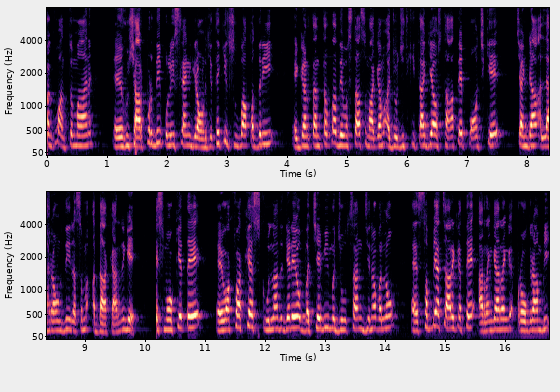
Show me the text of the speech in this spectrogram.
ਭਗਵੰਤ ਮਾਨ ਹੁਸ਼ਿਆਰਪੁਰ ਦੀ ਪੁਲਿਸ ਲਾਈਨ ਗਰਾਊਂਡ ਜਿੱਥੇ ਕਿ ਸੂਬਾ ਪੱਧਰੀ ਗਣਤੰਤਰਤਾ ਦਿਵਸ ਦਾ ਸਮਾਗਮ ਆਯੋਜਿਤ ਕੀਤਾ ਗਿਆ। ਉਸ ਥਾਂ ਤੇ ਪਹੁੰਚ ਕੇ ਝੰਡਾ ਲਹਿਰਾਉਣ ਦੀ ਰਸਮ ਅਦਾ ਕਰਨਗੇ। ਇਸ ਮੌਕੇ ਤੇ ਵੱਖ-ਵੱਖ ਸਕੂਲਾਂ ਦੇ ਜਿਹੜੇ ਉਹ ਬੱਚੇ ਵੀ ਮੌਜੂਦ ਸਨ, ਜਿਨ੍ਹਾਂ ਵੱਲੋਂ ਸੱਭਿਆਚਾਰਕ ਅਤੇ ਰੰਗਾਰੰਗ ਪ੍ਰੋਗਰਾਮ ਵੀ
